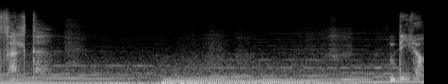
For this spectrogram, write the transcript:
Voz alta. Dilo.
